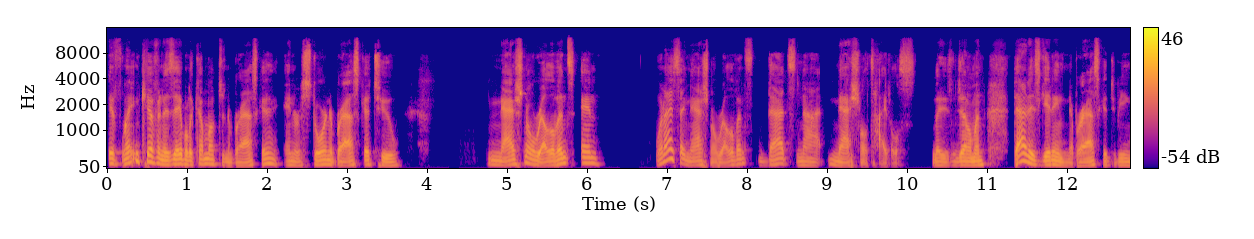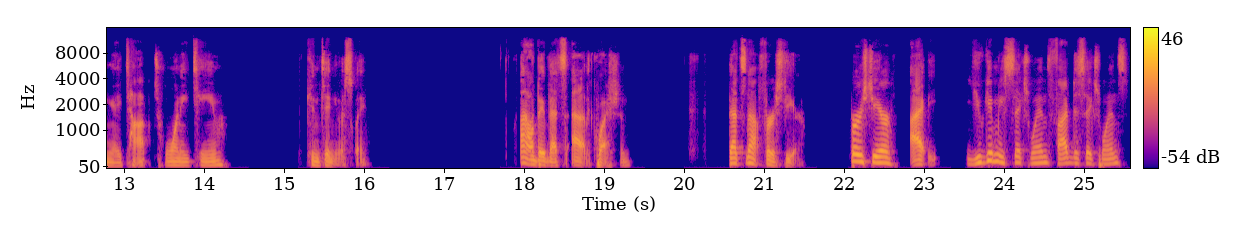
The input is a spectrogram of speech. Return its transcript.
If Lane Kiffin is able to come up to Nebraska and restore Nebraska to national relevance, and when I say national relevance, that's not national titles, ladies and gentlemen. That is getting Nebraska to being a top 20 team continuously. I don't think that's out of the question. That's not first year. First year, I you give me six wins, five to six wins,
